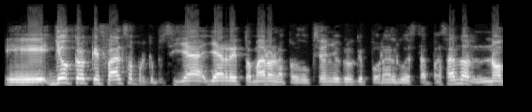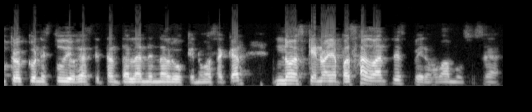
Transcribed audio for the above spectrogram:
Eh, yo creo que es falso porque pues, si ya, ya retomaron la producción, yo creo que por algo está pasando. No creo que un estudio gaste tanta lana en algo que no va a sacar. No es que no haya pasado antes, pero vamos, o sea,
